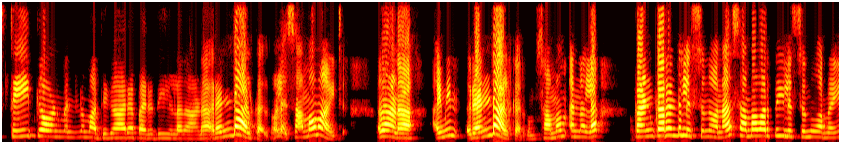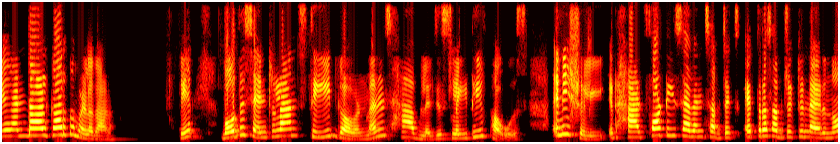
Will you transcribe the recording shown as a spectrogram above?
സ്റ്റേറ്റ് ഗവൺമെന്റിനും അധികാര പരിധി ഉള്ളതാണ് രണ്ടാൾക്കാർക്കും അല്ലെ? സമമായിട്ട്. അതാണ് ഐ മീൻ രണ്ടാൾക്കാർക്കും. സമം എന്നല്ല കൺകറന്റ് ലിസ്റ്റ് എന്ന് പറഞ്ഞാൽ സമവർത്തി ലിസ്റ്റ് എന്ന് പറഞ്ഞു കഴിഞ്ഞാൽ രണ്ടാൾക്കാർക്കും ഉള്ളതാണ്. Okay, both the central and state governments have legislative powers. Initially, it had 47 subjects. എത്ര സബ്ജക്റ്റ് ഉണ്ടായിരുന്നു?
